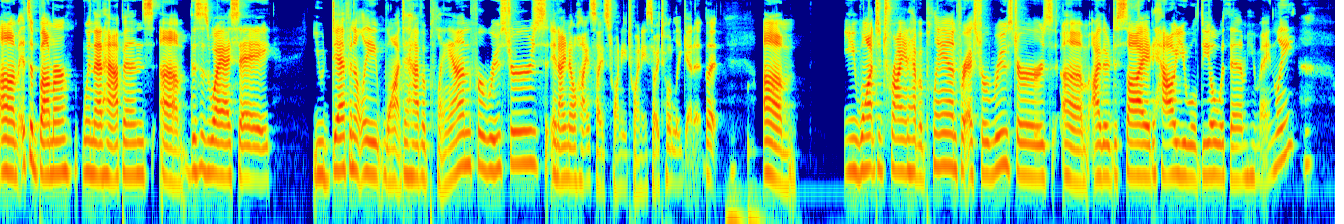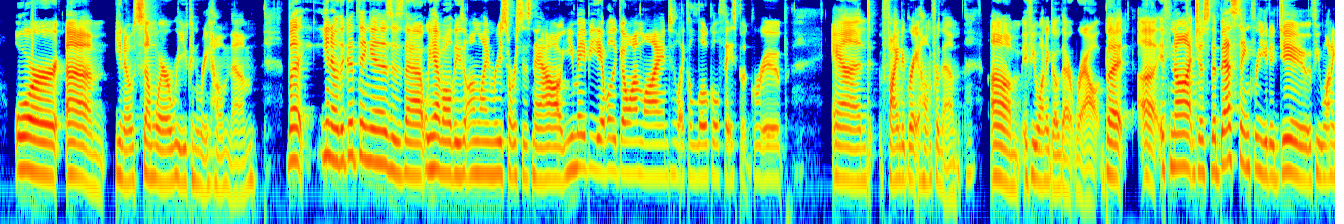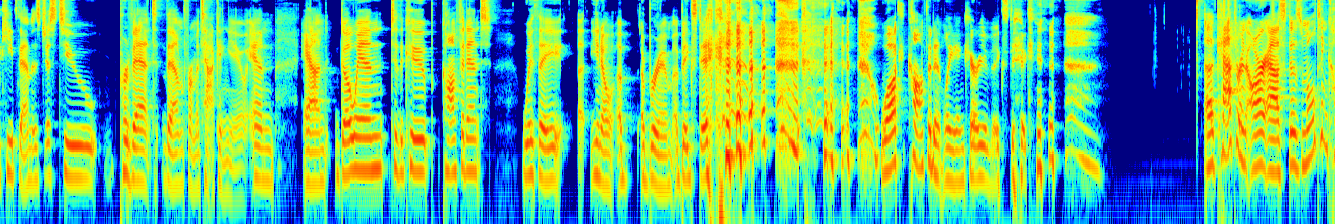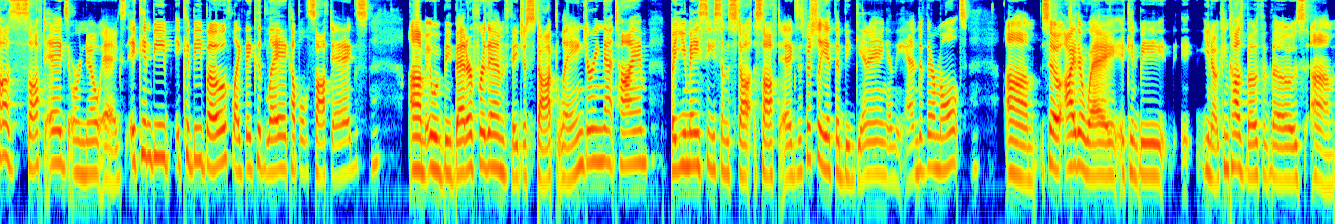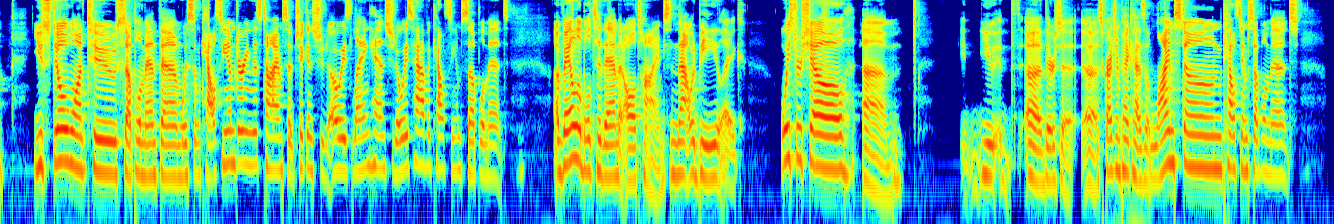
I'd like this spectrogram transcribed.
Um, it's a bummer when that happens. Um, this is why i say you definitely want to have a plan for roosters and i know hindsight's 2020 so i totally get it but um you want to try and have a plan for extra roosters um either decide how you will deal with them humanely or um you know somewhere where you can rehome them. But you know the good thing is is that we have all these online resources now. You may be able to go online to like a local facebook group and find a great home for them um, if you want to go that route. But uh, if not, just the best thing for you to do if you want to keep them is just to prevent them from attacking you and and go in to the coop confident with a uh, you know a, a broom a big stick walk confidently and carry a big stick Uh, Catherine R asked, "Does molting cause soft eggs or no eggs? It can be. It could be both. Like they could lay a couple of soft eggs. Um, it would be better for them if they just stopped laying during that time. But you may see some st- soft eggs, especially at the beginning and the end of their molt. Um, so either way, it can be. You know, it can cause both of those. Um, you still want to supplement them with some calcium during this time. So chickens should always, laying hens should always have a calcium supplement available to them at all times. And that would be like oyster shell. Um, you uh, there's a, scratch and peck has a limestone calcium supplement.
